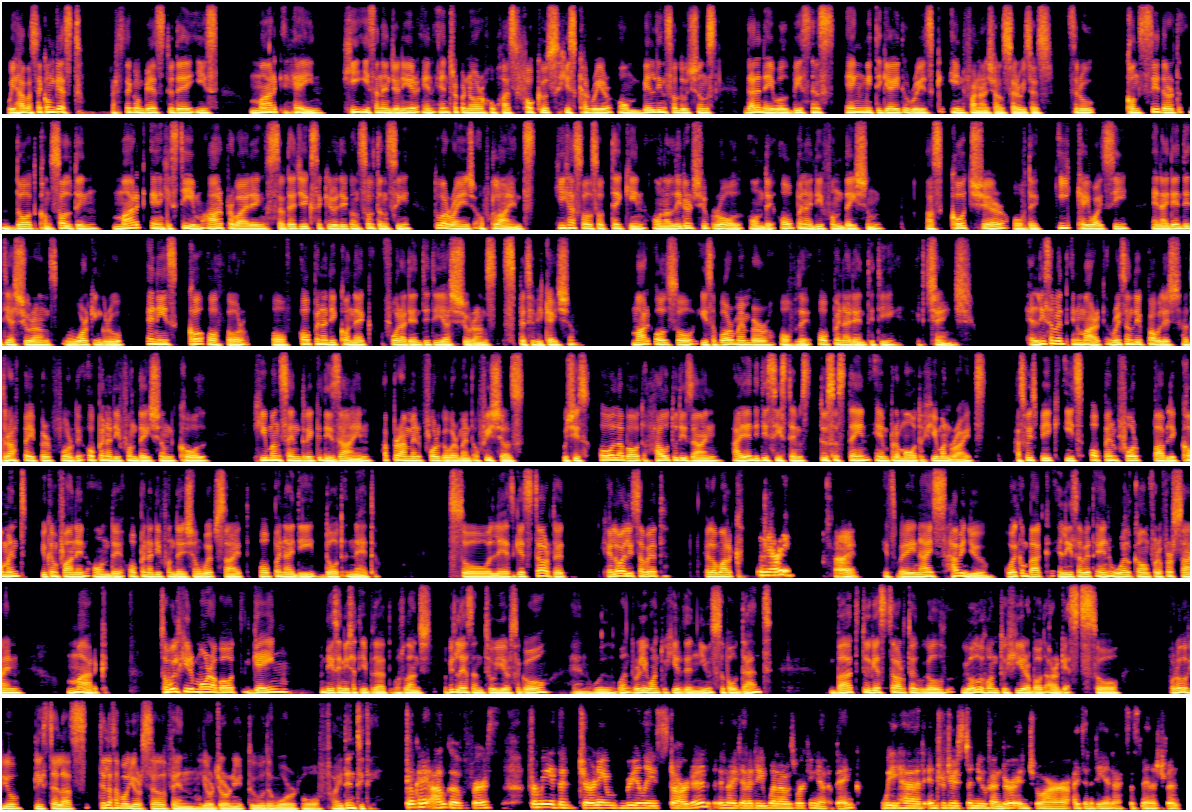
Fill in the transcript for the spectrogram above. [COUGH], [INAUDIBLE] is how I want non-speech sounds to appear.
We have a second guest. Our second guest today is Mark Haine. He is an engineer and entrepreneur who has focused his career on building solutions that enable business and mitigate risk in financial services through considered Dot Consulting, Mark and his team are providing strategic security consultancy to a range of clients. He has also taken on a leadership role on the OpenID Foundation as co chair of the eKYC and Identity Assurance Working Group and is co author of OpenID Connect for Identity Assurance Specification. Mark also is a board member of the Open Identity Exchange. Elizabeth and Mark recently published a draft paper for the OpenID Foundation called Human Centric Design, a primer for government officials, which is all about how to design identity systems to sustain and promote human rights. As we speak, it's open for public comment. You can find it on the OpenID Foundation website, openid.net. So let's get started. Hello, Elizabeth. Hello, Mark. Hi. Hi. It's very nice having you. Welcome back, Elizabeth, and welcome for the first time, Mark. So we'll hear more about GAIN, this initiative that was launched a bit less than two years ago, and we'll want, really want to hear the news about that. But to get started, we'll, we always want to hear about our guests. So for all of you, please tell us tell us about yourself and your journey to the world of identity. Okay, I'll go first. For me, the journey really started in identity when I was working at a bank we had introduced a new vendor into our identity and access management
